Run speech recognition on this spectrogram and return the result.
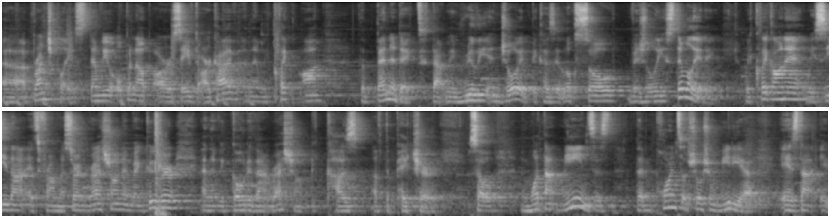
uh, a brunch place, then we open up our saved archive and then we click on the Benedict that we really enjoyed because it looks so visually stimulating. We click on it, we see that it's from a certain restaurant in Vancouver, and then we go to that restaurant because of the picture. So, and what that means is the importance of social media is that it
